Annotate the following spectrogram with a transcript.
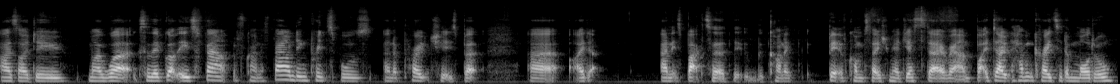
as I do my work. So they've got these found, kind of founding principles and approaches, but uh, I and it's back to the, the kind of bit of conversation we had yesterday around, but I don't haven't created a model.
